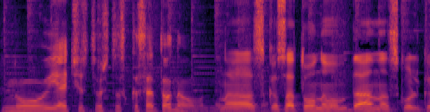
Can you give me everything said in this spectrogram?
Ну, я чувствую, что с Касатоновым... он, А, с Касатоновым, да, насколько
